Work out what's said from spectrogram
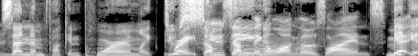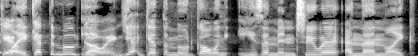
Send him fucking porn, like do Mm-hmm. right. something. Do something along those lines. Make get, it get- like- get the mood E- going. yeah, get the mood going, ease him into it, and then like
